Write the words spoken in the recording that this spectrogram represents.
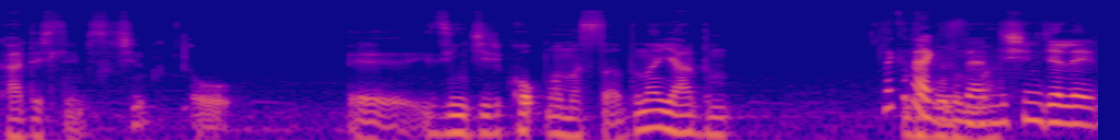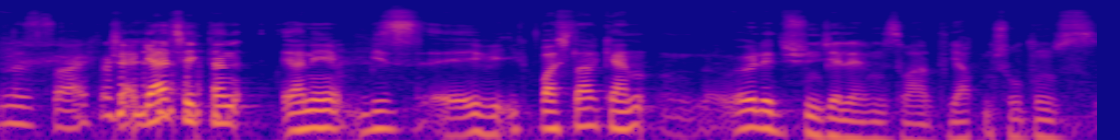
kardeşlerimiz için o e, zinciri kopmaması adına yardım Ne kadar bulunma. güzel düşünceleriniz var. Gerçekten yani biz e, ilk başlarken öyle düşüncelerimiz vardı. Yapmış olduğumuz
